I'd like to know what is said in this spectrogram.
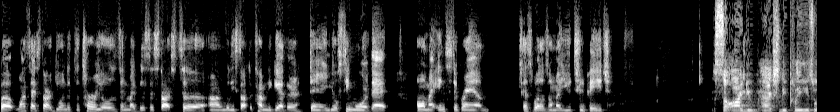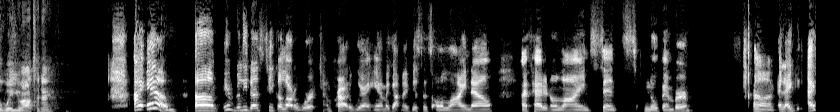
But once I start doing the tutorials and my business starts to um, really start to come together, then you'll see more of that on my Instagram as well as on my YouTube page. So, are you actually pleased with where you are today? I am. Um, it really does take a lot of work. I'm proud of where I am. I got my business online now. I've had it online since November. Um, and I, I,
